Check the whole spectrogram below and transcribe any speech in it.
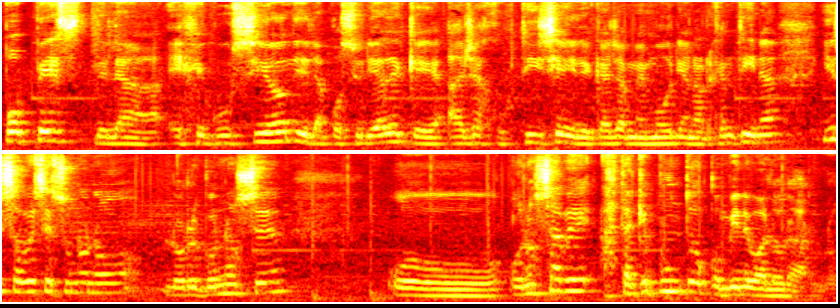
popes de la ejecución y de la posibilidad de que haya justicia y de que haya memoria en Argentina. Y eso a veces uno no lo reconoce o, o no sabe hasta qué punto conviene valorarlo.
